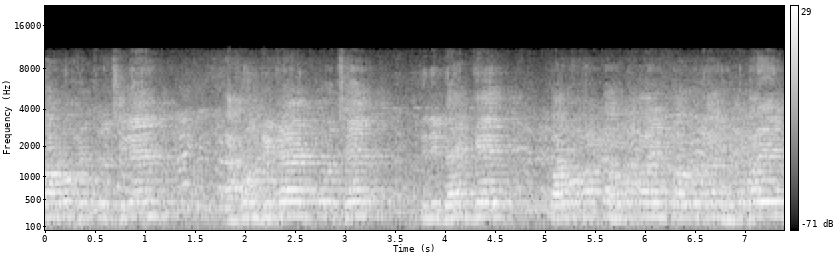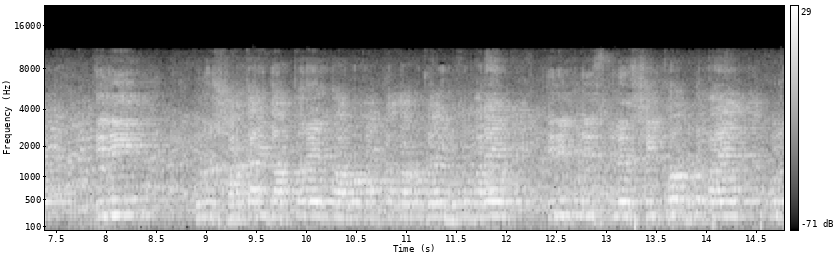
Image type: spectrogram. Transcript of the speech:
কর্মক্ষেত্রে ছিলেন, এখন রিটায়ার্ড করেছেন, তিনি ব্যাংকের কর্মকর্তা হতে পারেন, কর্মচারী হতে পারেন, তিনি কোনো সরকারি দপ্তরের কর্মকর্তা, কর্মচারী হতে পারেন, তিনি কোনো স্কুলের শিক্ষক হতে পারেন, কোনো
